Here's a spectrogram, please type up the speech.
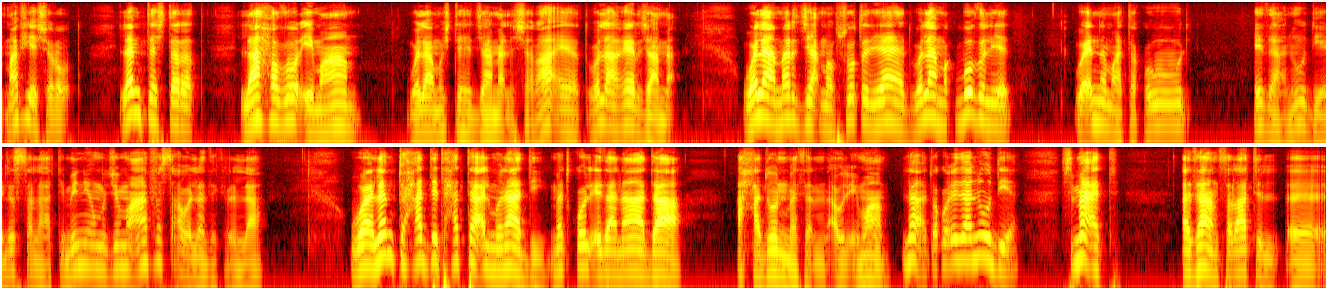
ما فيها شروط لم تشترط لا حضور إمام ولا مجتهد جامع للشرائط ولا غير جامع ولا مرجع مبسوط اليد ولا مقبوض اليد. وإنما تقول إذا نودي للصلاة من يوم الجمعة فاسعوا إلى ذكر الله. ولم تحدد حتى المنادي. ما تقول إذا نادى أحد مثلا أو الإمام. لا تقول إذا نودي. سمعت أذان صلاة آه،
